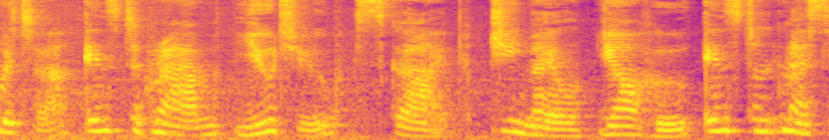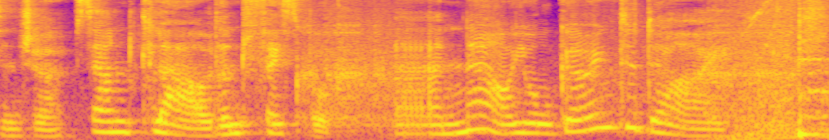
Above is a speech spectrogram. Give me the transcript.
Twitter, Instagram, YouTube, Skype, Gmail, Yahoo, Instant Messenger, SoundCloud, and Facebook. And now you're going to die.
